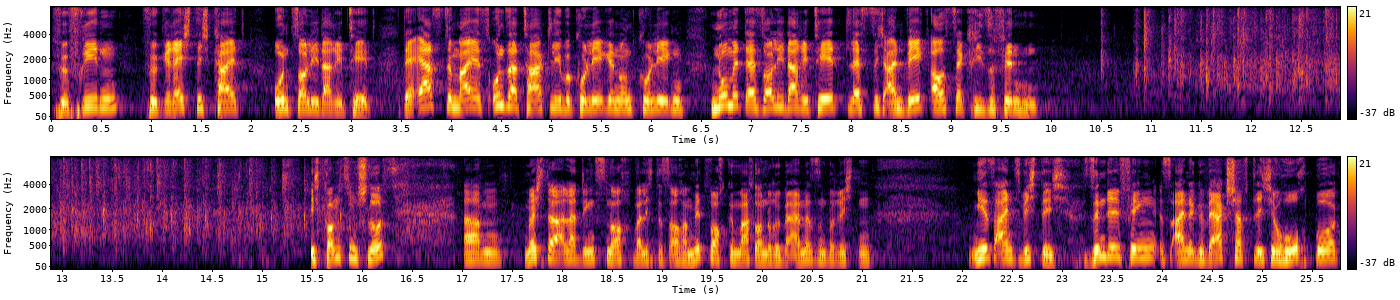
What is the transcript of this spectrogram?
für Frieden, für Gerechtigkeit und Solidarität. Der 1. Mai ist unser Tag, liebe Kolleginnen und Kollegen. Nur mit der Solidarität lässt sich ein Weg aus der Krise finden. Ich komme zum Schluss, ähm, möchte allerdings noch, weil ich das auch am Mittwoch gemacht habe, über Amazon berichten. Mir ist eins wichtig. Sindelfing ist eine gewerkschaftliche Hochburg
